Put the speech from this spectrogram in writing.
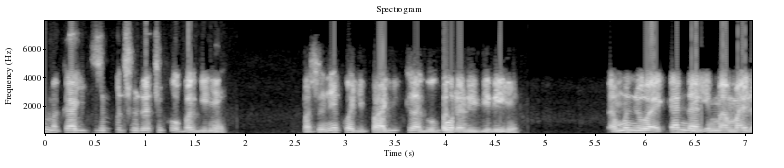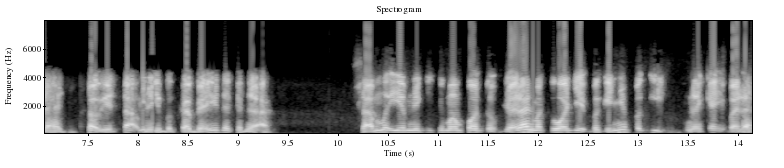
maka haji tersebut sudah cukup baginya. Maksudnya kewajipan haji telah gugur dari dirinya. Namun diwaikan dari Imam Malik Haji. Atau ia tak memiliki bekal biaya dan kenderaan. Sama ia memiliki kemampuan untuk berjalan, maka wajib baginya pergi menaikkan ibadah.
